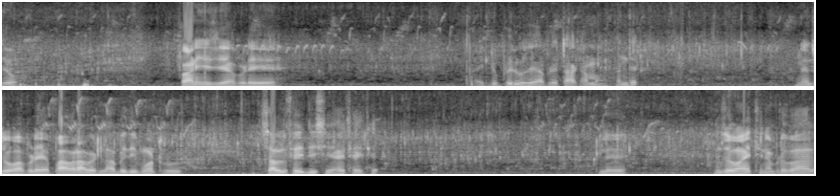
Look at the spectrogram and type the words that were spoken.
જો પાણી જે આપણે એટલું ભર્યું છે આપણે ટાંકામાં અંદર. અને જો આપણે પાવર આવે એટલે આ બધી મોટર ચાલુ થઈ જશે આ હાથે. એટલે જો અહીંથી આપણે વાલ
